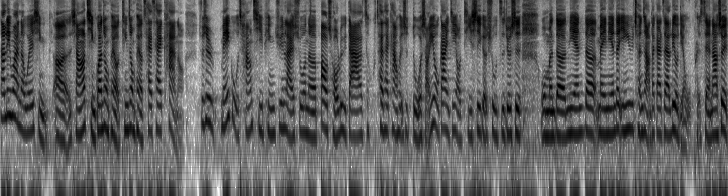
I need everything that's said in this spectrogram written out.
那另外呢，我也请呃想要请观众朋友、听众朋友猜猜看哦，就是美股长期平均来说呢，报酬率大家猜猜看会是多少？因为我刚刚已经有提示一个数字，就是我们的年的每年的盈余成长大概在六点五 percent，那所以。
